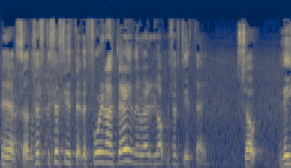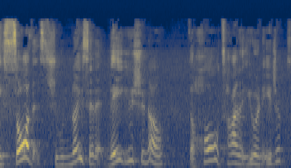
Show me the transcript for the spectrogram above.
Yeah, so the 50, 50th day, the 49th day, and they're ready to go up the 50th day. So they saw this. Shunai said that they you should know the whole time that you were in Egypt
